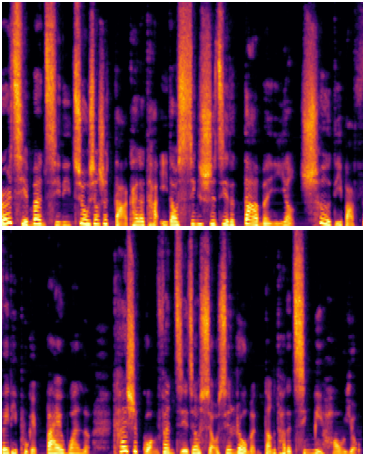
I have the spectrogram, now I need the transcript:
而且曼奇尼就像是打开了他一道新世界的大门一样，彻底把菲利普给掰弯了，开始广泛结交小鲜肉们当他的亲密好友。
